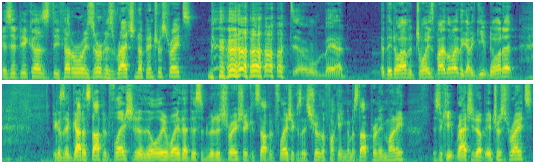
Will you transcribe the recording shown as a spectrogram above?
Is it because the Federal Reserve is ratcheting up interest rates? oh man, and they don't have a choice. By the way, they got to keep doing it because they've got to stop inflation. And the only way that this administration can stop inflation, because they sure the fuck ain't going to stop printing money, is to keep ratcheting up interest rates,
